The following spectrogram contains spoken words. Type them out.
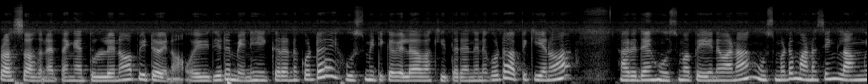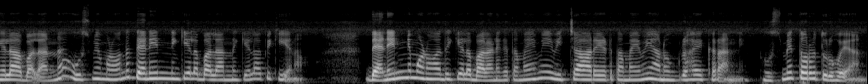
ප්‍රස්වාස නැත්නම් ඇතුල් වෙනවා පිට වෙනවා. ওই විදිහට මෙනෙහි කරනකොට හුස්මි ටික වෙලාවක් හිත රැඳෙනකොට අපි කියනවා හරි දැන් හුස්ම පේනවා නම් හුස්මට මනසින් ලං වෙලා බලන්න හුස්මේ මොනවද දැනෙන්නේ කියලා බලන්න කියලා අපි කියනවා. දැනෙන්නේ මොනවද කියලා බලන එක තමයි මේ ਵਿਚාරයට තමයි මේ අනුග්‍රහය කරන්නේ. හුස්මේ තොරතුරු හොයන්න.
